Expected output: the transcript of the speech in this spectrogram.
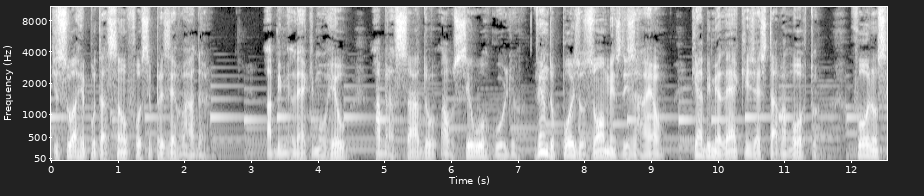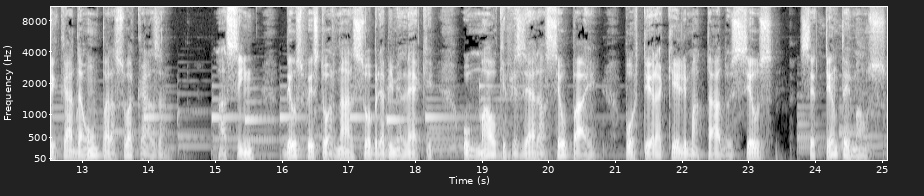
que sua reputação fosse preservada. Abimeleque morreu abraçado ao seu orgulho. Vendo, pois, os homens de Israel que Abimeleque já estava morto, foram-se cada um para sua casa. Assim, Deus fez tornar sobre Abimeleque o mal que fizera a seu pai, por ter aquele matado os seus setenta irmãos.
